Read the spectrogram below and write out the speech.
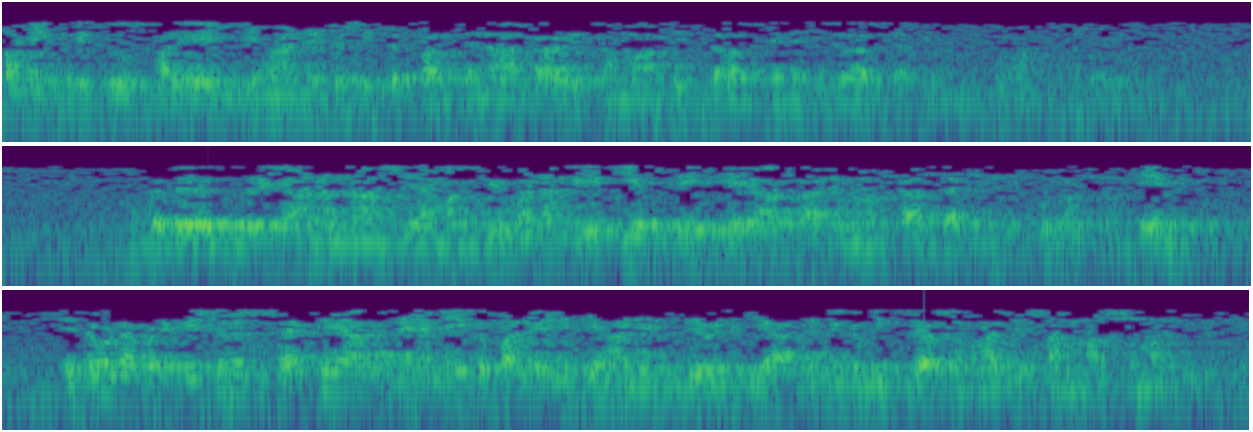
පහෙන් විතු ඵලයේ ධ්‍යානයට සිත පස්සන ආකාරයේ සමාධිස්ථාප වෙන ඉස්සරහ දක්වනවා. මොකද බුදුරජාණන් වහන්සේ යමක් කියවනම් ඒ කියපු දේ ඒ ආකාරයෙන්ම අපට අත්දකින්න පුළුවන් තියෙනවා. එතකොට අපිට කිසිම සැකයක් නැහැ මේක පළවෙනි ධ්‍යානයේ දෙවෙනි ධ්‍යානයේ මේක මිත්‍යා සමාධිය සම්මා සමාධිය කියලා.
